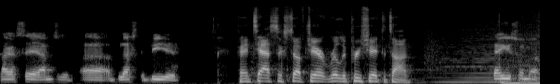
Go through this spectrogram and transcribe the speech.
like I said, I'm just uh, blessed to be here. Fantastic stuff, Jaret. Really appreciate the time. Thank you so much.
